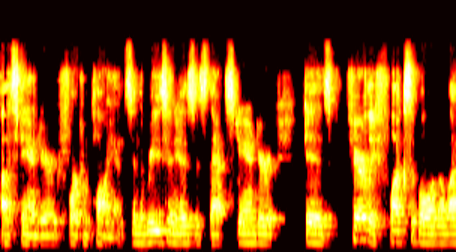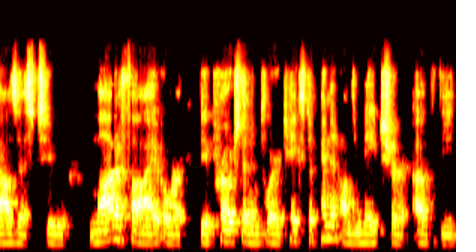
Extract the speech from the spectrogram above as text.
uh, standard for compliance. And the reason is, is that standard is fairly flexible and allows us to modify or the approach that an employer takes dependent on the nature of the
